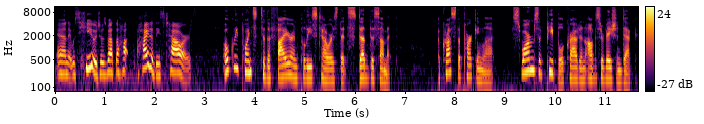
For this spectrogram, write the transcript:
And it was huge. It was about the height of these towers. Oakley points to the fire and police towers that stud the summit. Across the parking lot, swarms of people crowd an observation deck.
